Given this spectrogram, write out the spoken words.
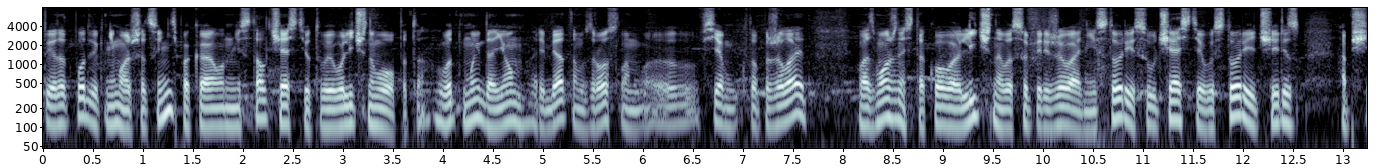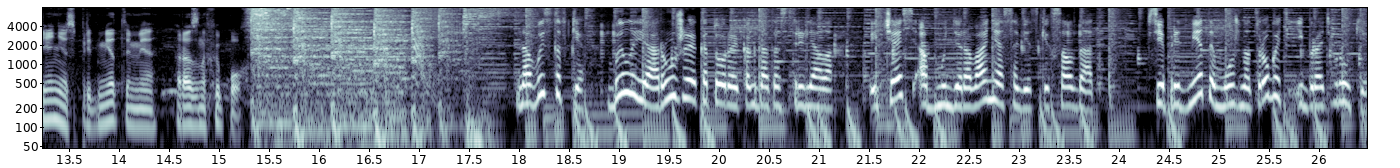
ты этот подвиг не можешь оценить, пока он не стал частью твоего личного опыта. Вот мы даем ребятам, взрослым, э, всем, кто пожелает, возможность такого личного сопереживания истории, соучастия в истории через общение с предметами разных эпох. На выставке было и оружие, которое когда-то стреляло, и часть обмундирования советских солдат. Все предметы можно трогать и брать в руки.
